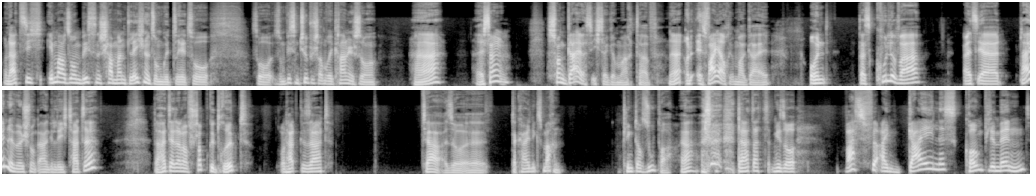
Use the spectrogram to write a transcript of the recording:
Und hat sich immer so ein bisschen charmant lächelnd umgedreht, so, so, so ein bisschen typisch amerikanisch, so, hä? Das ist, dann, schon geil, was ich da gemacht habe. Ne? Und es war ja auch immer geil. Und das Coole war, als er deine Mischung angelegt hatte, da hat er dann auf Stopp gedrückt und hat gesagt, tja, also äh, da kann ich nichts machen. Klingt doch super, ja. da hat er mir so was für ein geiles Kompliment.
